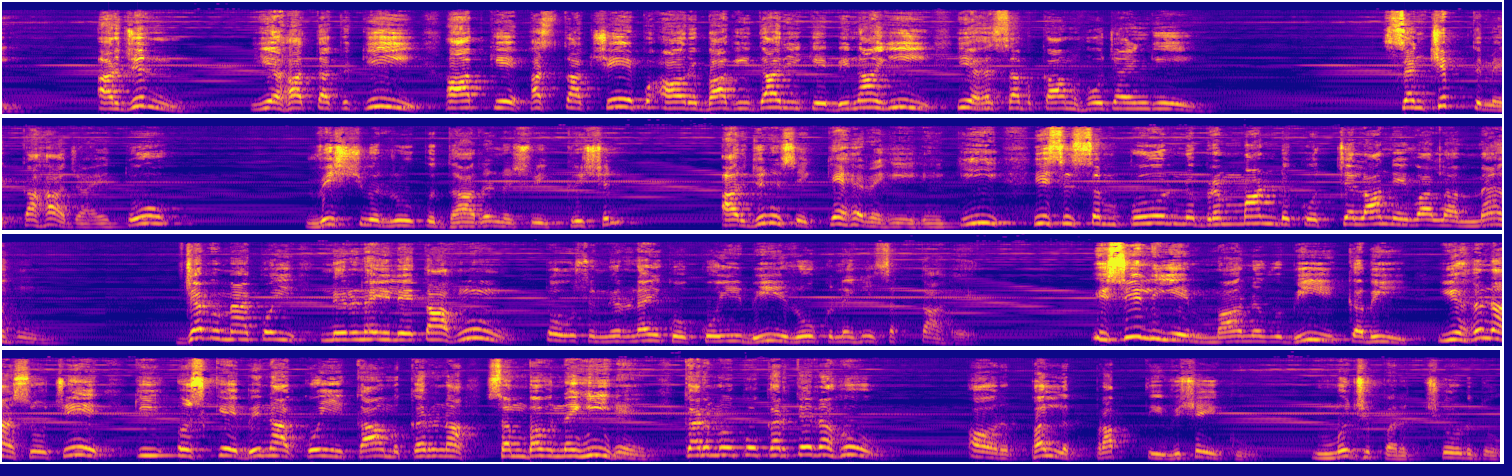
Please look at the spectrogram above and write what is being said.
अर्जुन, यह तक कि आपके हस्तक्षेप और भागीदारी के बिना ही यह सब काम हो जाएँगे। संक्षिप्त में कहा जाए तो विश्व रूप धारण श्री कृष्ण अर्जुन से कह रहे हैं कि इस संपूर्ण ब्रह्मांड को चलाने वाला मैं हूँ। जब मैं कोई निर्णय लेता हूँ तो उस निर्णय को कोई भी रोक नहीं सकता है। इसीलिए मानव भी कभी यह ना सोचे कि उसके बिना कोई काम करना संभव नहीं है। कर्मों को करते रहो और फल प्राप्ति विषय को मुझ पर छोड़ दो।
